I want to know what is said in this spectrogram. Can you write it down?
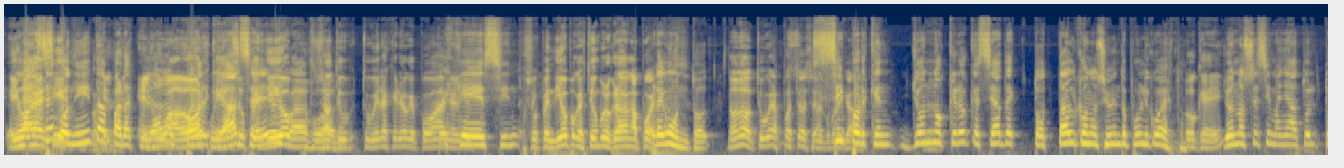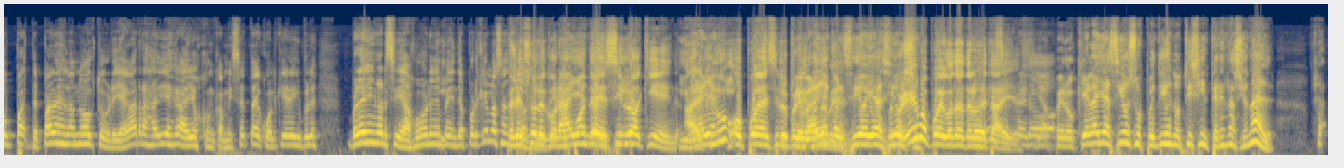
la ellos van a hacen decir, bonita el- para el cuidar- jugador queda cuidarse ellos y suspendido. para O sea, tú, tú hubieras querido que pongan Es el, que si- suspendido porque estoy involucrado en apuestas. Pregunto. No, no, tú hubieras puesto eso en el Sí, porque yo no creo que sea de total conocimiento público esto. Ok. Yo no sé si mañana tú, te paras en la 9 de octubre y agarras a 10 gallos con camiseta de cualquier equipo. Brian García, jugador independiente. ¿Por qué lo Pero sancionan? eso le Brian corresponde García- decirlo a quién, al Brian- club y- o puede decirlo el que periodismo Brian también? García haya El sido periodismo su- puede contarte los detalles. pero- Ya, pero que él haya sido suspendido es noticia de interés nacional. O sea,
